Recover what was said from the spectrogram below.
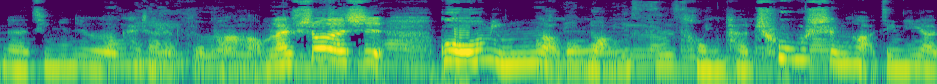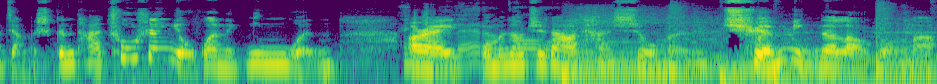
那今天这个开场有点浮夸哈，我们来说的是国民老公王思聪他的出生哈，今天要讲的是跟他出生有关的英文。All right，我们都知道他是我们全民的老公嘛，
